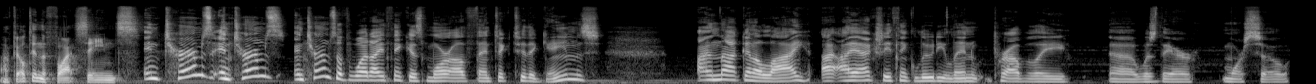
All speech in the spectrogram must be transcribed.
I felt in the fight scenes. in terms, in terms, in terms of what I think is more authentic to the games, I'm not gonna lie. I, I actually think Ludi Lin probably uh, was there more so.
